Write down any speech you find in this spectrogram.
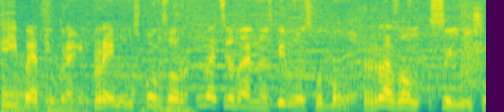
І Ukraine – преміум спонсор національної збірної з футболу. Разом сильніші.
